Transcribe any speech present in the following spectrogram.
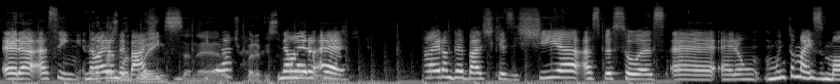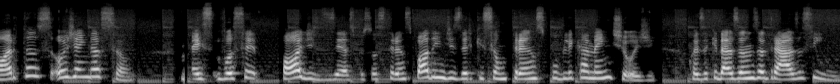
era assim, não era, um quase uma debate. doença, né? Era, tipo, era Não era- é. Não era um debate que existia, as pessoas é, eram muito mais mortas, hoje ainda são. Mas você pode dizer, as pessoas trans podem dizer que são trans publicamente hoje. Coisa que 10 anos atrás, assim,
